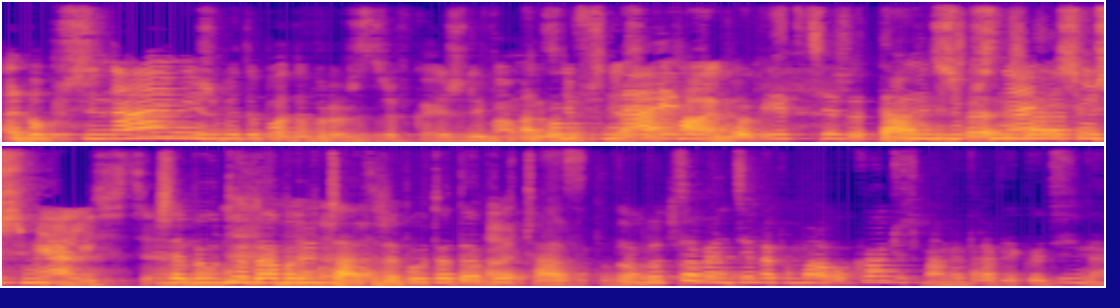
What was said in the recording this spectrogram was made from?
albo przynajmniej, żeby to była dobra rozrywka. Jeżeli Wam nic Albo nie przyniosło, przynajmniej tak. powiedzcie, że Mam tak, nadzieję, że że, przynajmniej że, się uśmialiście. że był to dobry czas, że był to dobry Tak, czas. to no dobry bo co, czas. będziemy pomału kończyć, mamy prawie godzinę.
